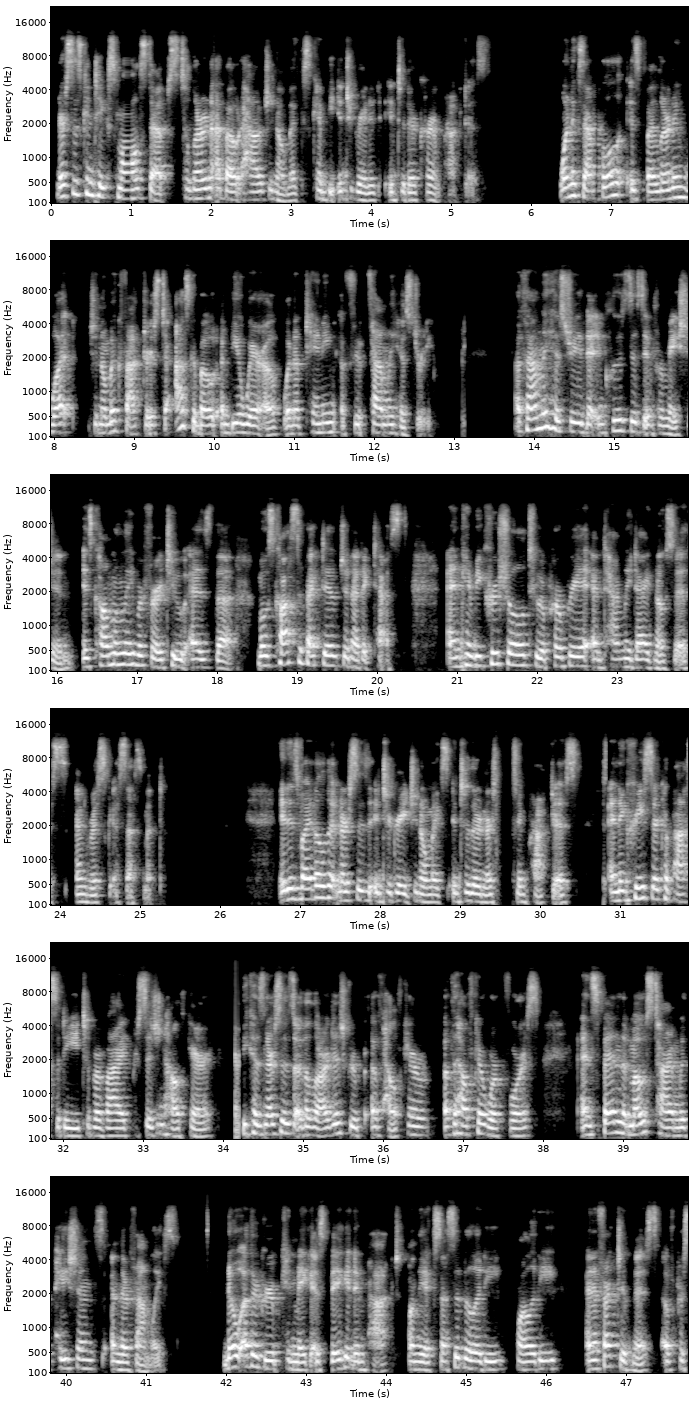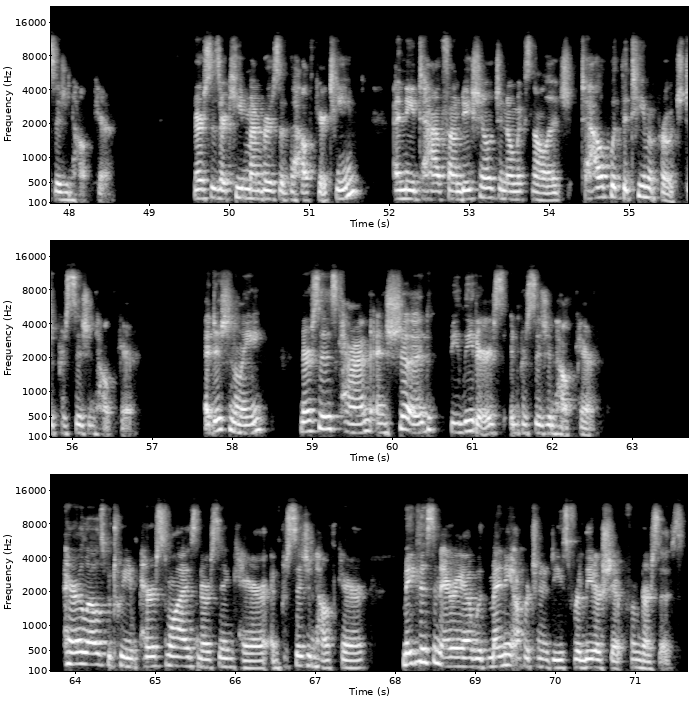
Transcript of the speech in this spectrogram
Nurses can take small steps to learn about how genomics can be integrated into their current practice. One example is by learning what genomic factors to ask about and be aware of when obtaining a family history. A family history that includes this information is commonly referred to as the most cost effective genetic test and can be crucial to appropriate and timely diagnosis and risk assessment. It is vital that nurses integrate genomics into their nursing practice and increase their capacity to provide precision healthcare because nurses are the largest group of healthcare of the healthcare workforce and spend the most time with patients and their families. No other group can make as big an impact on the accessibility, quality, and effectiveness of precision healthcare. Nurses are key members of the healthcare team and need to have foundational genomics knowledge to help with the team approach to precision healthcare. Additionally, nurses can and should be leaders in precision healthcare. Parallels between personalized nursing care and precision healthcare make this an area with many opportunities for leadership from nurses.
